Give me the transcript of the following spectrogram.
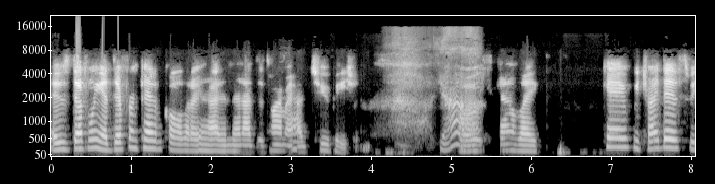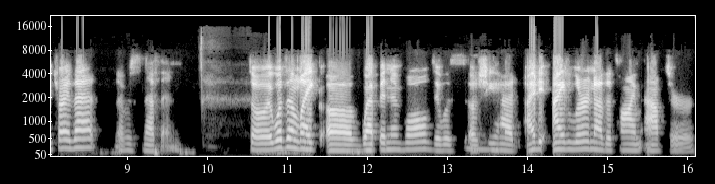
It was definitely a different kind of call that I had, and then at the time I had two patients. Yeah. So was kind of like, okay, we tried this, we tried that. There was nothing. So it wasn't like a weapon involved. It was uh, she Mm. had. I I learned at the time after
